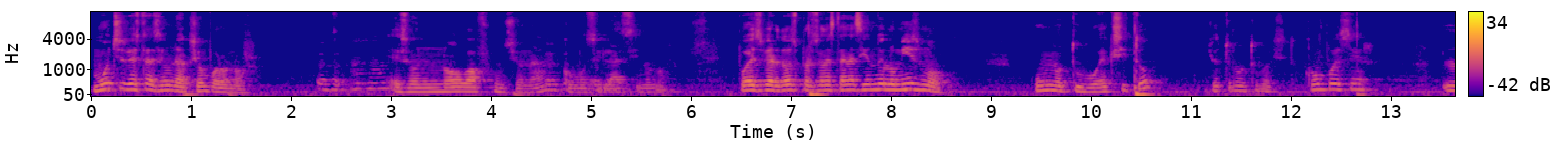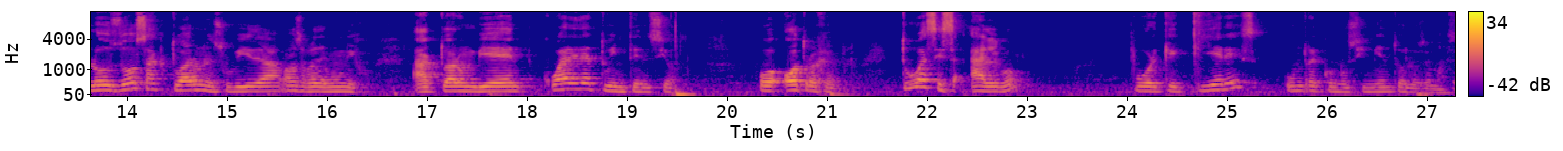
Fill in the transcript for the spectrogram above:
Muchas veces estás haciendo una acción por honor. Eso no va a funcionar como si la sin honor. Puedes ver dos personas están haciendo lo mismo. Uno tuvo éxito y otro no tuvo éxito. ¿Cómo puede ser? Los dos actuaron en su vida, vamos a hablar de un hijo, actuaron bien. ¿Cuál era tu intención? O otro ejemplo, tú haces algo porque quieres un reconocimiento de los demás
